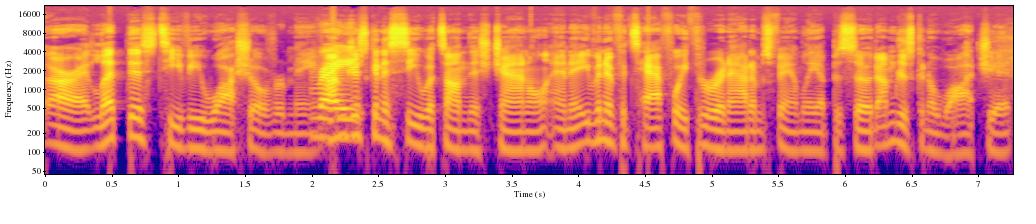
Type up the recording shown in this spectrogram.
all right, let this TV wash over me. I'm just gonna see what's on this channel, and even if it's halfway through an Addams Family episode, I'm just gonna watch it.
